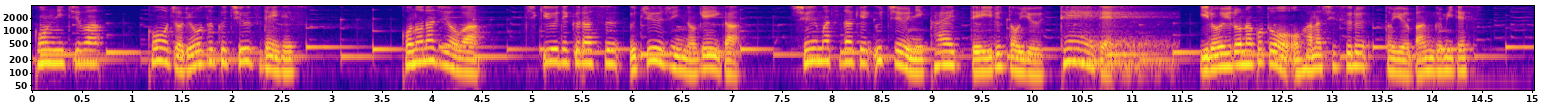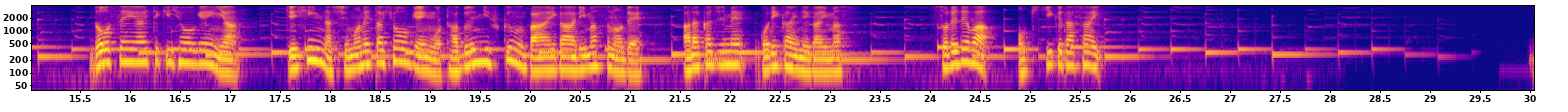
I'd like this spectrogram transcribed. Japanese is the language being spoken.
こんにちは。公女両族チューズデイです。このラジオは地球で暮らす宇宙人のゲイが週末だけ宇宙に帰っているという体でいろいろなことをお話しするという番組です。同性愛的表現や下品な下ネタ表現を多分に含む場合がありますので、あらかじめご理解願います。それではお聞きください。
